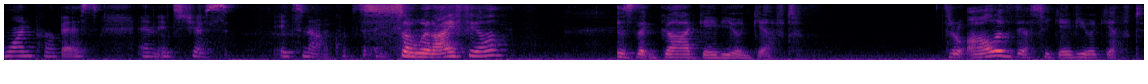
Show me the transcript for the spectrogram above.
one purpose and it's just it's not a coincidence. So what I feel is that God gave you a gift. Through all of this, he gave you a gift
